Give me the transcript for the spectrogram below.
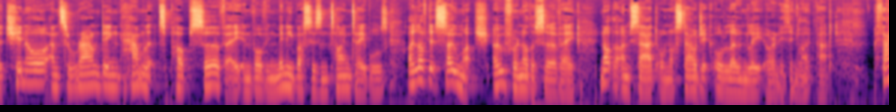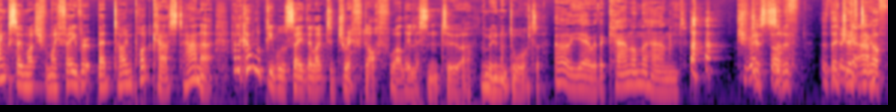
The Chinnor and surrounding hamlets pub survey involving minibuses and timetables. I loved it so much. Oh, for another survey. Not that I'm sad or nostalgic or lonely or anything like that. Thanks so much for my favourite bedtime podcast, Hannah. Had a couple of people say they like to drift off while they listen to uh, The Moon Underwater. Oh, yeah, with a can on the hand. Just sort off of, they're the drifting can. off,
